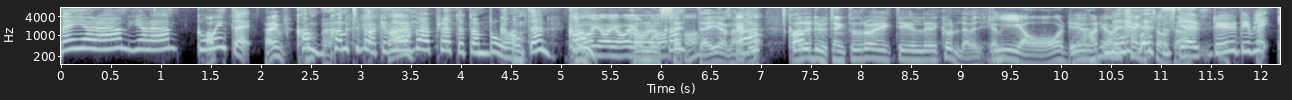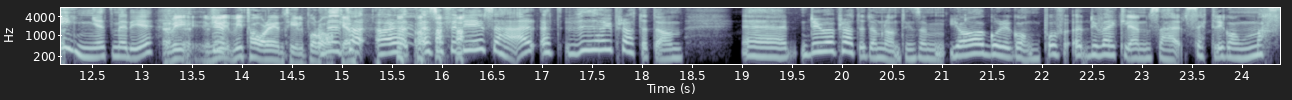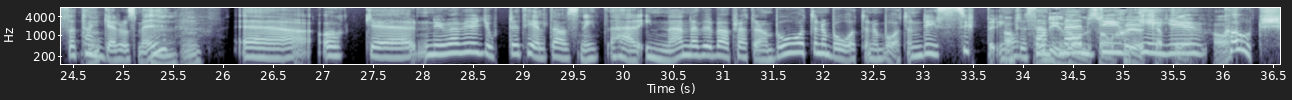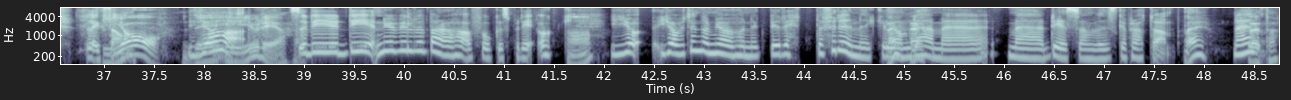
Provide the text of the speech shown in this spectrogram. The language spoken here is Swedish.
Nej, Göran, Göran, gå Ja. inte. Nej, Kom, kom tillbaka, vi har bara pratat om båten. Ja, Kom. ja, ja, Kom ja, och ja. sätt dig igen. Ja, kom. Hade du tänkt att dra dig till Kullavik? eller? Ja, det hade jag tänkt också. Ska, du, det blir inget med det. Vi, vi, vi tar en till på Vi raken. tar, ja, alltså för det är så här att vi har ju pratat om eh, du har pratat om någonting som jag går igång på. Det är verkligen så här, sätter igång massa tankar hos mig. Mm. Eh, och eh, nu har vi gjort ett helt avsnitt här innan där vi bara pratar om båten och båten och båten. Det är superintressant. Ja, och din men du är ju Ja. coach. Liksom. Ja, det Ja. är ju det. Så det är ju det. Nu vill vi bara ha fokus på det. Och Ja. jag, jag vet inte om jag har hunnit berätta för dig Mikael Nej, om nej. det här med, med det som vi ska prata om. Nej, Nej, berätta.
